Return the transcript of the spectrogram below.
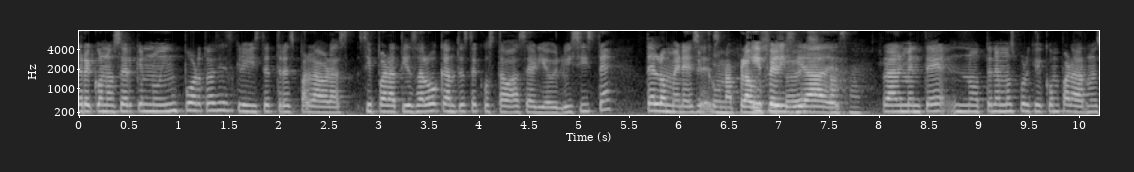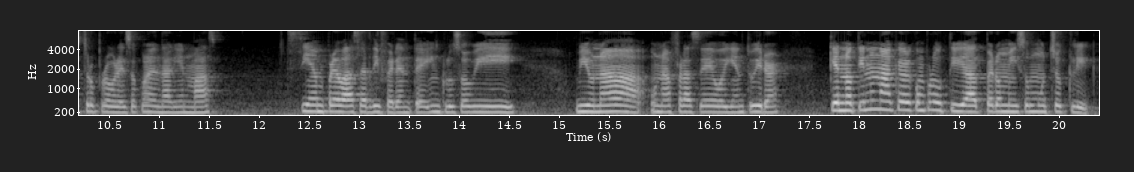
De reconocer que no importa si escribiste tres palabras, si para ti es algo que antes te costaba serio y lo hiciste, te lo mereces. un aplauso, y felicidades. Realmente no tenemos por qué comparar nuestro progreso con el de alguien más. Siempre va a ser diferente. Incluso vi, vi una, una frase hoy en Twitter que no tiene nada que ver con productividad, pero me hizo mucho clic,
